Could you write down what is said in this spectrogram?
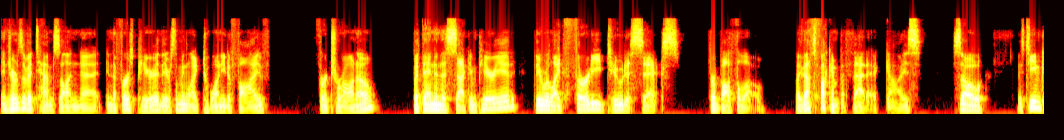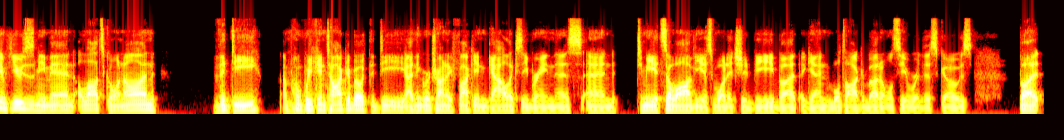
in terms of attempts on net, in the first period, they were something like 20 to 5 for Toronto. But then in the second period, they were like 32 to 6 for Buffalo. Like that's fucking pathetic, guys. So this team confuses me, man. A lot's going on. The D, um, we can talk about the D. I think we're trying to fucking galaxy brain this. And to me, it's so obvious what it should be. But again, we'll talk about it. And we'll see where this goes. But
